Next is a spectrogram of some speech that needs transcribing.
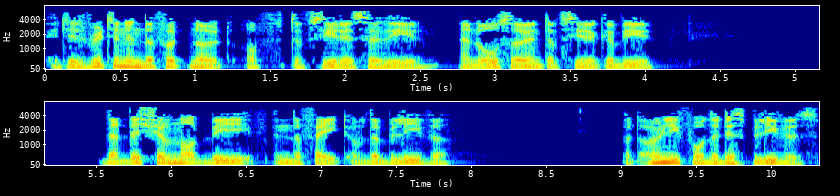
It is written in the footnote of Tafsir Saghir and also in Tafsir Kabir that this shall not be in the fate of the believer, but only for the disbelievers.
